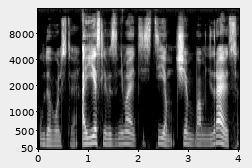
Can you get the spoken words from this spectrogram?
удовольствие. А если вы занимаетесь тем, чем вам не нравится,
